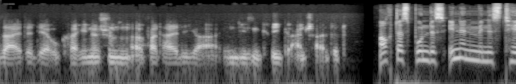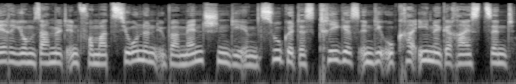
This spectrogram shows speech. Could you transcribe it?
Seite der ukrainischen äh, Verteidiger in diesen Krieg einschaltet. Auch das Bundesinnenministerium sammelt Informationen über Menschen, die im Zuge des Krieges in die Ukraine gereist sind,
